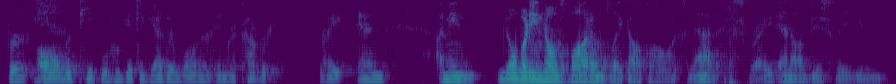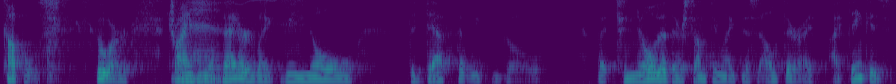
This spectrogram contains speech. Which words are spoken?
for all the people who get together while they're in recovery, right? And I mean, nobody knows bottoms like alcoholics and addicts, right? And obviously, even couples who are trying to get better, like we know the depth that we can go. But to know that there's something like this out there, I, I think is,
